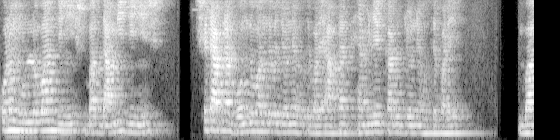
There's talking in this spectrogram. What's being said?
কোনো মূল্যবান জিনিস বা দামি জিনিস, সেটা আপনার বন্ধু বান্ধবের জন্য হতে পারে, আপনার ফ্যামিলির কারোর জন্য হতে পারে, বা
